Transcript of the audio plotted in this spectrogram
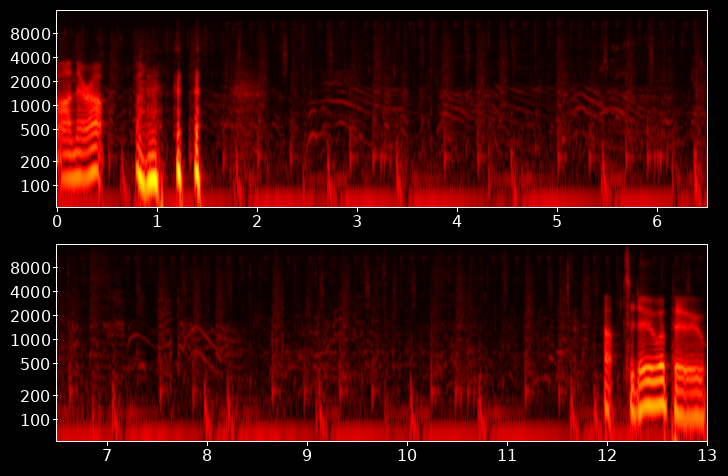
On they're up. up to do a poo.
